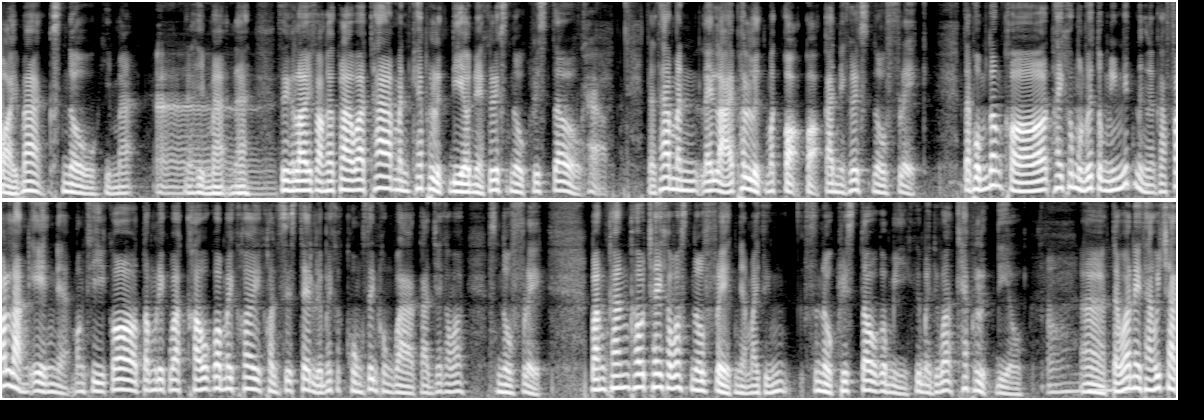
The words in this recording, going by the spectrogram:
บ่อยมาก snow หิมะอ่าหิมะนะซึ่งเราให้ฟังคร่าวๆว่าถ้ามันแค่ผลึกเดียวเนี่ยเขาเรียก snow crystal ครับแต่ถ้ามันหลายๆผลึกมาเกาะเกาะกันเนี่ยเขาเรียก snowflake แต่ผมต้องขอให้ข้อมูลไว้ตรงนี้นิดหนึ่งนะครับฝรั่งเองเนี่ยบางทีก็ต้องเรียกว่าเขาก็ไม่ค่อย consistent หรือไม่คงเส้นคงวาการใช้คำว่า snowflake บางครั้งเขาใช้คำว่า snowflake เนี่ยหมายถึง snow crystal ก็มี คือหมายถึงว่าแค่ผลึกเดียวอ๋ออ่าแต่ว่าในทางวิชา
